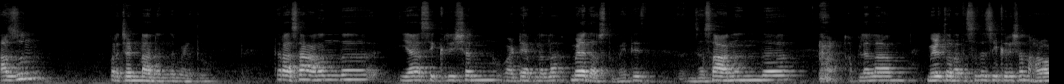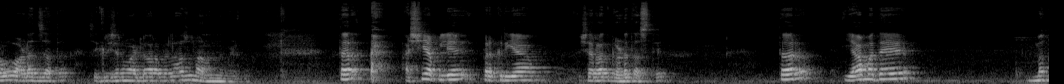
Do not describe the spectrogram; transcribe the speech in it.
अजून प्रचंड आनंद मिळतो. तर असा आनंद या सिक्रिशन वाटे आपल्याला मिळत असतो. म्हणजे ते जसा आनंद आपल्याला मिळतो ना तसं ते सिक्रेशन हळूहळू वाढत जातं. सिक्रेशन वाढल्यावर आपल्याला अजून आनंद मिळतो. तर अशी आपली प्रक्रिया शरीरात घडत असते. तर यामध्ये मग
